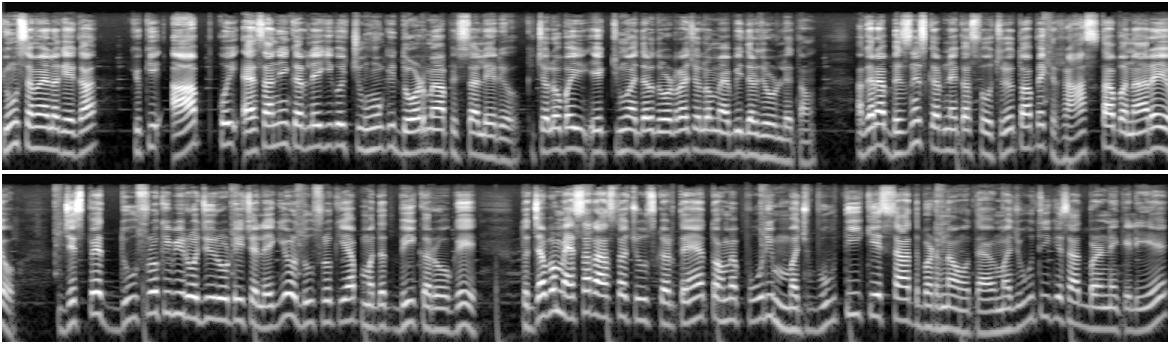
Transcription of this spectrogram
क्यों समय लगेगा? क्योंकि आप कोई ऐसा नहीं कर ले कि कोई चूहों की दौड़ में आप हिस्सा ले रहे हो कि चलो भाई, एक चूहा इधर दौड़ रहा है, चलो मैं भी इधर जोड़ लेता हूँ। अगर आप बिज़नेस करने का सोच रहे हो तो आप एक रास्ता बना रहे हो, जिस पे दूसरों की भी रोजी रोटी चलेगी और दूसरों की आप मदद भी करोगे। तो जब हम ऐसा रास्ता चूज़ करते हैं तो हमें पूरी मजबूती के साथ बढ़ना होता है और मजबूती के साथ बढ़ने के लिए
